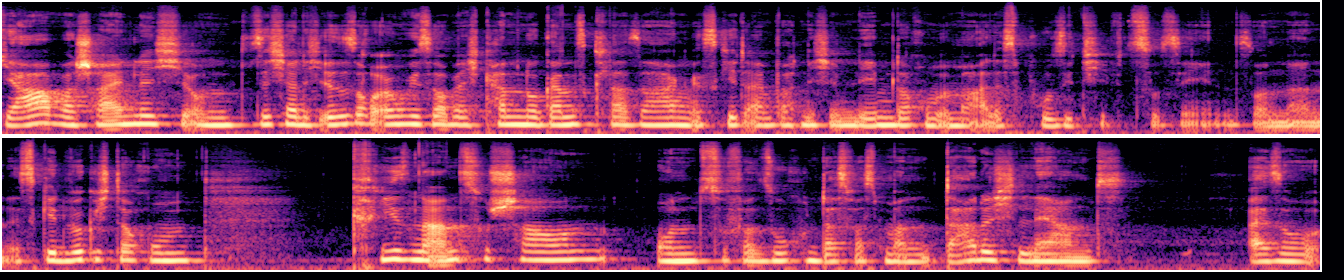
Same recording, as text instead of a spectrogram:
ja, wahrscheinlich und sicherlich ist es auch irgendwie so, aber ich kann nur ganz klar sagen, es geht einfach nicht im Leben darum, immer alles positiv zu sehen, sondern es geht wirklich darum, Krisen anzuschauen und zu versuchen, das, was man dadurch lernt, also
